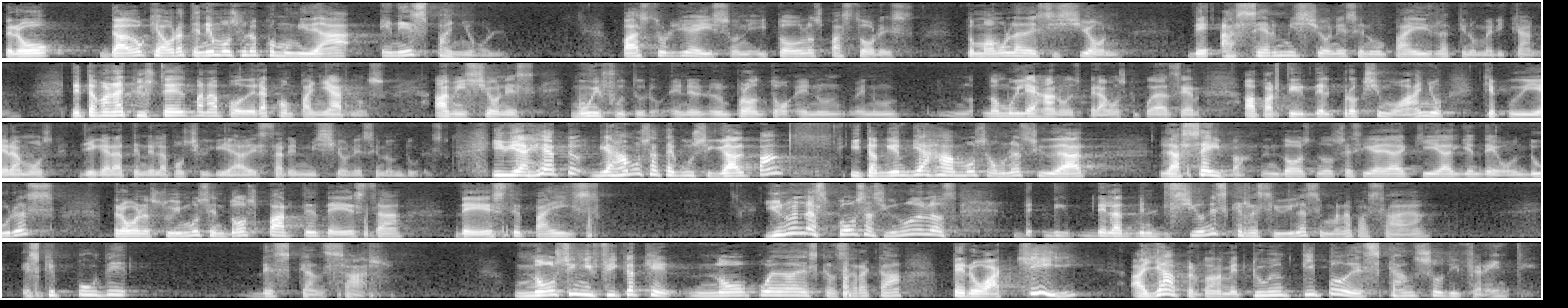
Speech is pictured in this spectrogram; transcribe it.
pero dado que ahora tenemos una comunidad en español, Pastor Jason y todos los pastores tomamos la decisión de hacer misiones en un país latinoamericano. De tal manera que ustedes van a poder acompañarnos a misiones muy futuro, en un pronto, en un, no muy lejano, esperamos que pueda ser a partir del próximo año que pudiéramos llegar a tener la posibilidad de estar en misiones en Honduras. Y viajamos a Tegucigalpa y también viajamos a una ciudad, La Ceiba, en dos, no sé si hay aquí alguien de Honduras, pero bueno, estuvimos en dos partes de, esta, de este país. Y una de las cosas y una de, de, las bendiciones que recibí la semana pasada es que pude descansar. no significa que no pueda descansar acá, pero aquí, allá, perdóname, tuve un tipo de descanso diferente.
